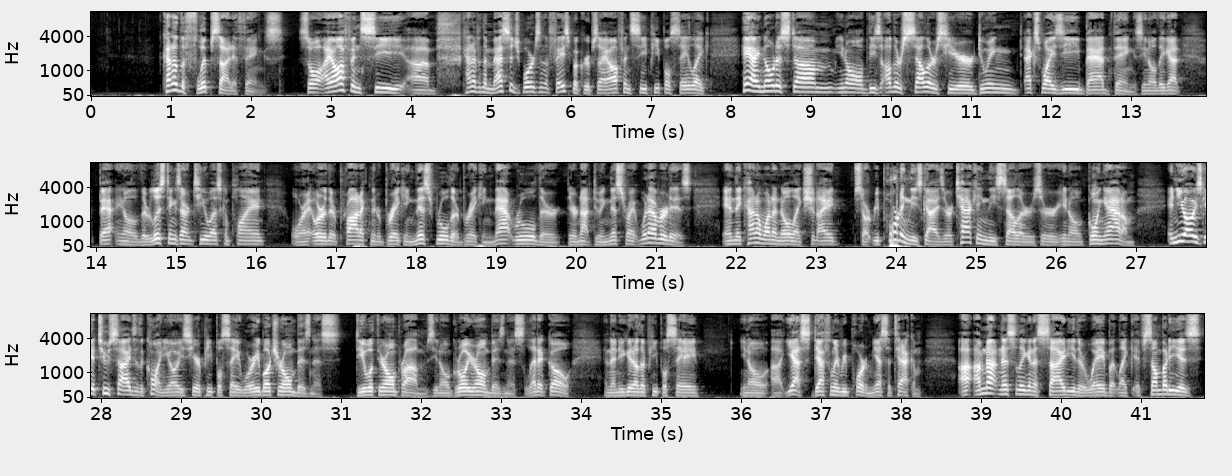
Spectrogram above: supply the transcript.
kind of the flip side of things so i often see um, kind of in the message boards and the facebook groups i often see people say like hey, I noticed, um, you know, these other sellers here doing X, Y, Z bad things. You know, they got, bad, you know, their listings aren't TOS compliant, or or their product they're breaking this rule, they're breaking that rule, they're they're not doing this right, whatever it is. And they kind of want to know, like, should I start reporting these guys or attacking these sellers or you know going at them? And you always get two sides of the coin. You always hear people say, worry about your own business, deal with your own problems, you know, grow your own business, let it go. And then you get other people say, you know, uh, yes, definitely report them. Yes, attack them. I, am not necessarily going to side either way, but like if somebody is,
